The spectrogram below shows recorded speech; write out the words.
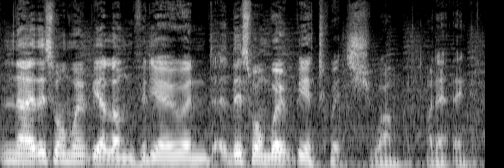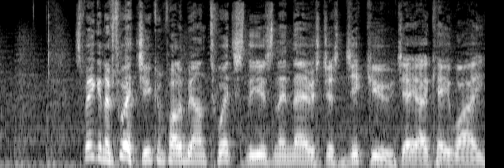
no, this one won't be a long video, and this one won't be a Twitch one. I don't think. Speaking of Twitch, you can follow me on Twitch. The username there is just Jikyuu, J I K Y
